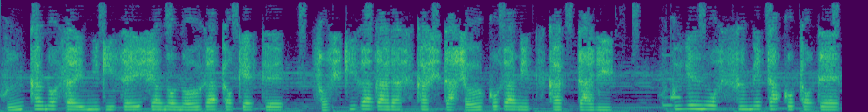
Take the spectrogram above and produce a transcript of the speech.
噴火の際に犠牲者の脳が溶けて、組織がガラス化した証拠が見つかったり、復元を進めたことで、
